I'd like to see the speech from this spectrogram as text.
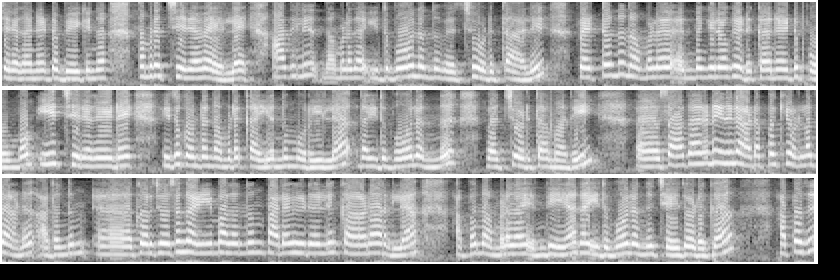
ചിരകാനായിട്ട് ഉപയോഗിക്കുന്ന നമ്മുടെ ചിരവയല്ലേ അതിൽ നമ്മൾ ഇതുപോലൊന്ന് വെച്ച് കൊടുത്താൽ പെട്ടെന്ന് നമ്മൾ എന്തെങ്കിലുമൊക്കെ എടുക്കാനായിട്ട് പോകുമ്പം ഈ ചിരകയുടെ ഇത് കൊണ്ട് നമ്മുടെ കൈയൊന്നും മുറിയില്ല. ഇതുപോലൊന്ന് വെച്ച് കൊടുത്താൽ മതി. സാധാരണ ഇതിന് അടപ്പൊക്കെ ഉള്ളതാണ്. അതൊന്നും കുറച്ച് ദിവസം കഴിയുമ്പോൾ അതൊന്നും പല വീടുകളിലും കാണാറില്ല. അപ്പം നമ്മൾ എന്ത് ചെയ്യുക ഇതുപോലെ ഒന്ന് ചെയ്തു കൊടുക്കുക അപ്പം അത്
